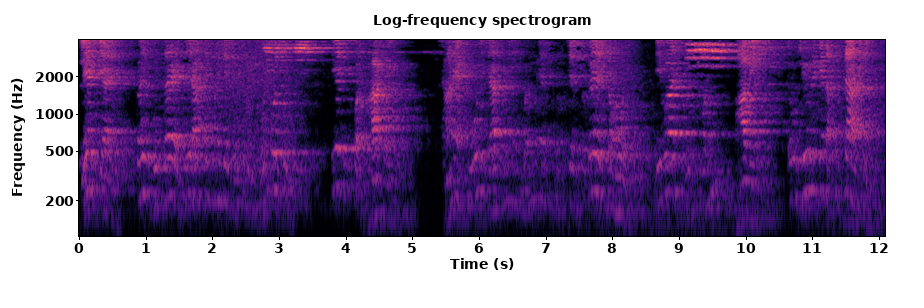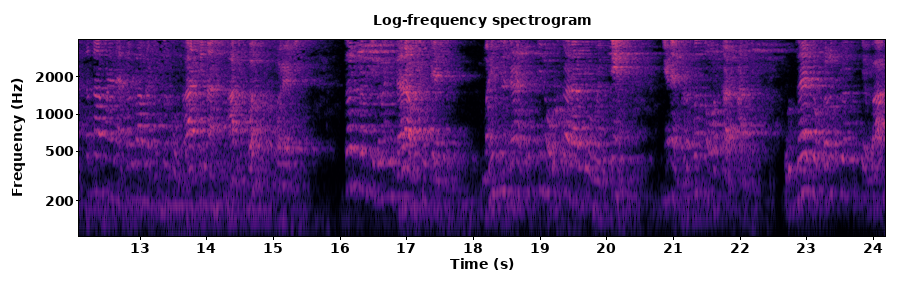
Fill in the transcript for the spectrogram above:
લે ત્યારે કઈ બુદ્ધાએ જે હાથે મને જે જોતું જોયું હતું, તે જ ઉપર ઘા કર્યો જાણે કોઈ જાતની બંને વચ્ચે સગય જ ન હોય, તેવા જ દુશ્મન ભાવે છે. એવું જેવું કે એના પિતા છે. છતાં પણ એના તલવારમાં દુશ્મનો ઘા છે, એના હાથ પર ભરે છે. સર કરતી લોહીની ધારા વસુકે છે. મહેશને જાણે તૃપ્તિનો ઓડકાર આવ્યો હોય તેમ એણે ધરપતનો ઓડકાર ખાધો. બુદ્ધાએ તો કલ્પ્યું હતું કે બાપ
